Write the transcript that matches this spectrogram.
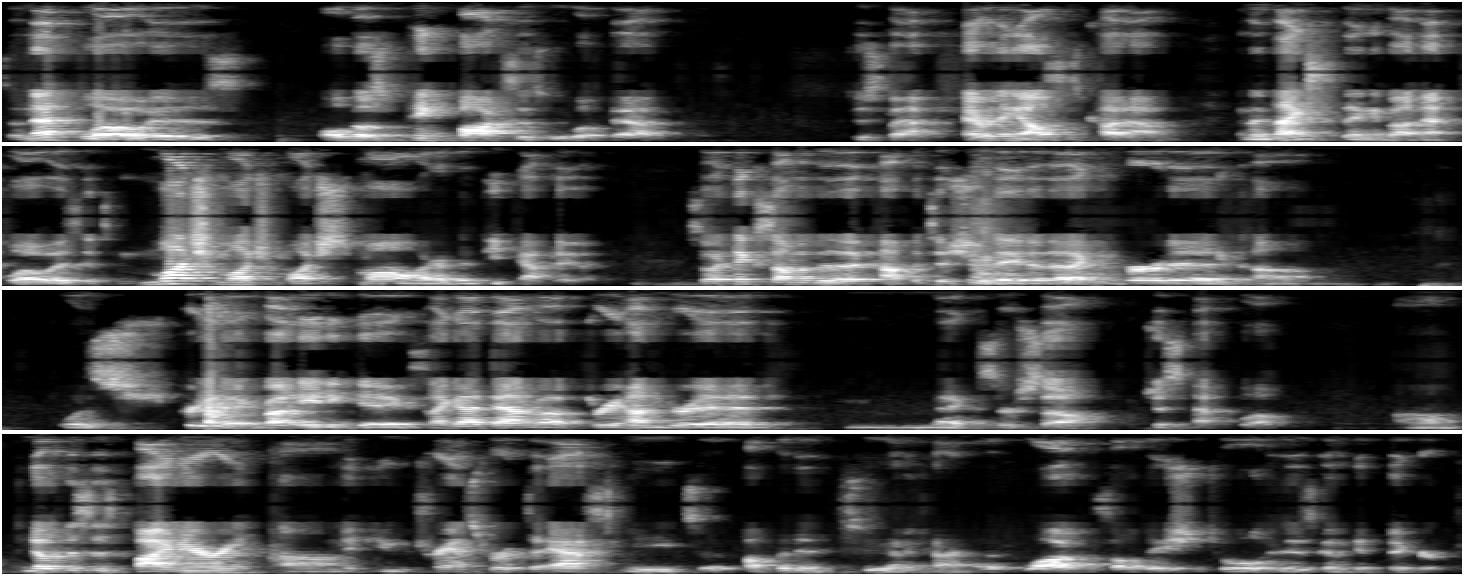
So NetFlow is all those pink boxes we looked at. Just that. Everything else is cut out. And the nice thing about NetFlow is it's much, much, much smaller than PCAP data. So I think some of the competition data that I converted um, was pretty big, about 80 gigs. And I got down about 300 megs or so, just NetFlow. Um, note this is binary. Um, if you transfer it to ASCII to pump it into any kind of log consolidation tool, it is going to get bigger.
